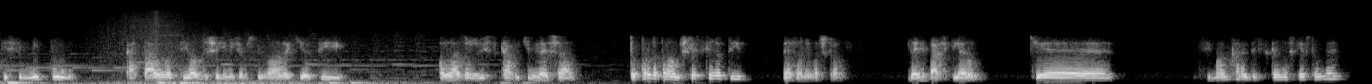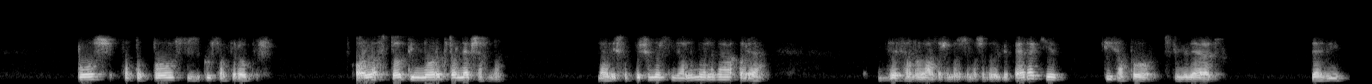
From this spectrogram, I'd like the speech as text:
Τη στιγμή που κατάλαβα ότι όντως έγινε χιονοστιβάδα και ότι ο Λάζαρος βρίσκεται κάπου εκεί μέσα, το πρώτο πράγμα που σκέφτηκα είναι ότι πέθανε βασικά. Δεν υπάρχει πλέον. Και θυμάμαι χαρακτηριστικά να σκέφτομαι πώς θα το πω στους δικούς του ανθρώπους. Όλο αυτό την ώρα που τον έψαχνα. Δηλαδή, στο πίσω μέρος του μυαλού μου έλεγα: Ωραία, δεν θα είναι ο λάθο μαζί μας από εδώ και πέρα και τι θα πω στη μητέρα του. Δηλαδή,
